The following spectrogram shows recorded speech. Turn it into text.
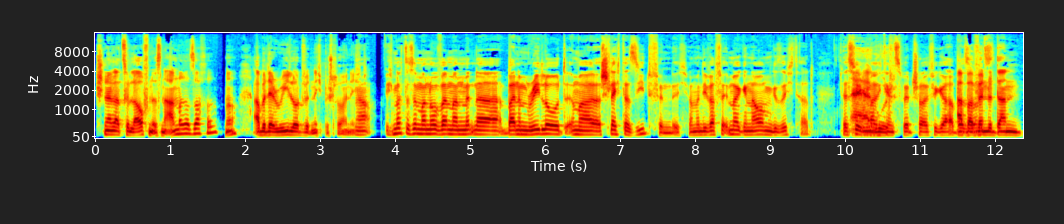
Schneller zu laufen ist eine andere Sache, ne? aber der Reload wird nicht beschleunigt. Ja, ich mache das immer nur, wenn man mit einer bei einem Reload immer schlechter sieht, finde ich, wenn man die Waffe immer genau im Gesicht hat. Deswegen Ja, mache ich den Switch häufiger. Aber, Aber wenn du dann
